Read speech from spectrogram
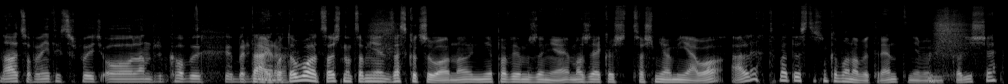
No ale co, pewnie ty chcesz powiedzieć o landrynkowych Berlinerach. Tak, bo to było coś, no, co mnie zaskoczyło. No nie powiem, że nie. Może jakoś coś mnie omijało, ale chyba to jest stosunkowo nowy trend. Nie wiem, zgodzisz się?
